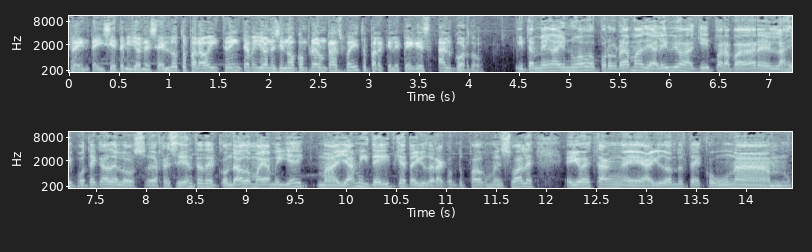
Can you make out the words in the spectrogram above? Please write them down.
37 millones. El Loto para hoy 30 millones. Y no comprar un raspadito para que le pegues al gordo. Y también hay un nuevo programa de alivios aquí para pagar las hipotecas de los eh, residentes del condado Miami-Dade Miami Dade, que te ayudará con tus pagos mensuales. Ellos están eh, ayudándote con, una, mm,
